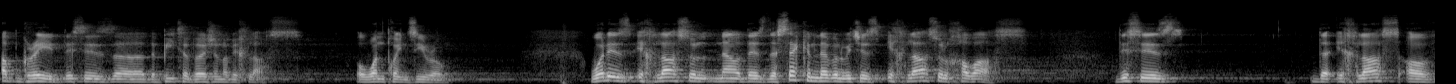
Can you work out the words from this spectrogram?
upgrade. This is uh, the beta version of ikhlas, or 1.0. What is ikhlasul? Now, there's the second level, which is ikhlasul khawas. This is the ikhlas of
